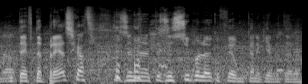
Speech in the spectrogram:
Het heeft een prijs gehad. Het is een, het is een superleuke film, kan ik je vertellen.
